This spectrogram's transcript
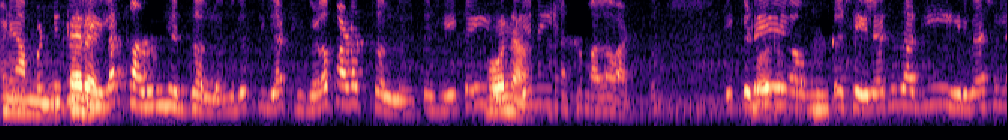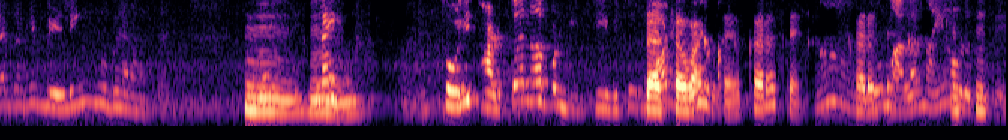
आणि आपण. तिचा. शेलाच काढून घेत चाललोय म्हणजे तिला ठिगळं पाडत चाललोय तर हे काही हो. योग्य नाही असं मला वाटतं इकडे त्या शेल्याच्या जागी हिरव्या शेल्याच्या जागी बिल्डिंग उभ्या राहत आहेत हम्म. It's like. चोळी फाडतोय ना तसं वाटतंय खरंच आहे खरंच आहे मला नाही आवडत ते.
